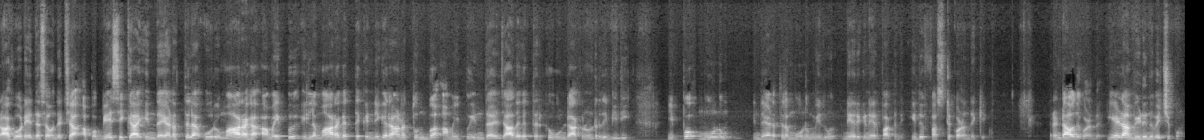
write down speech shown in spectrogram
ராகுவோடைய தசை வந்துடுச்சா அப்போ பேசிக்காக இந்த இடத்துல ஒரு மாரக அமைப்பு இல்லை மாரகத்துக்கு நிகரான துன்ப அமைப்பு இந்த ஜாதகத்திற்கு உண்டாக்கணுன்றது விதி. இப்போது மூணும் இந்த இடத்துல மூணும் இதுவும் நேருக்கு நேர் பார்க்குது. இது ஃபஸ்ட்டு குழந்தைக்கு. ரெண்டாவது குழந்தை. ஏழாம் வீடுன்னு வச்சுப்போம்.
